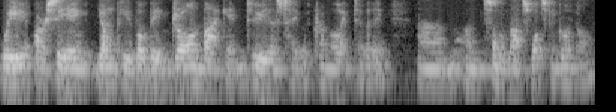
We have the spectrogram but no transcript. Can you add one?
we are seeing young people being drawn back into this type of criminal activity, um, and some of that's what's been going on.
